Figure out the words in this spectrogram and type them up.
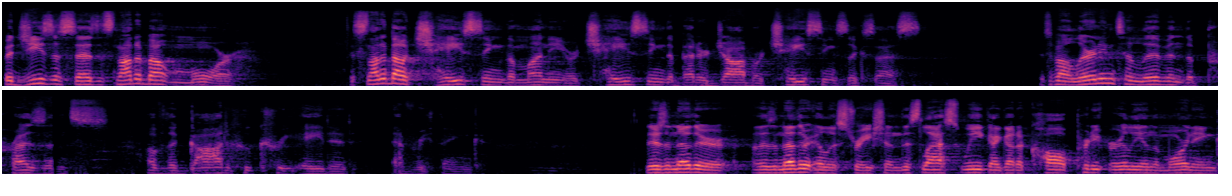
But Jesus says it's not about more. It's not about chasing the money or chasing the better job or chasing success. It's about learning to live in the presence of the God who created everything. There's another, there's another illustration. This last week, I got a call pretty early in the morning,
